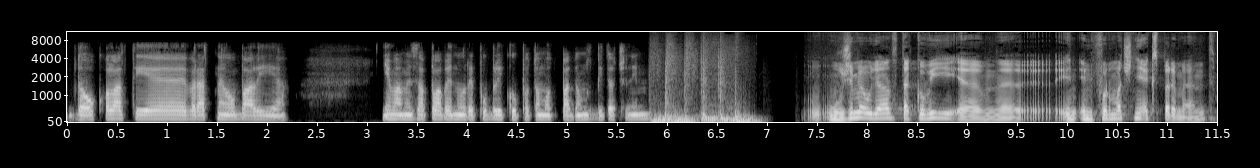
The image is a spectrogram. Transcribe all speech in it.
dookola tie vratné obaly a nemáme zaplavenú republiku potom odpadom zbytočným. Můžeme udělat takový eh, informační experiment,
